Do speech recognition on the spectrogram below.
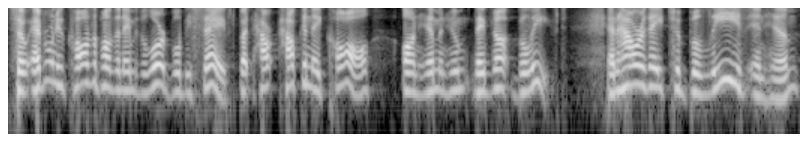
So everyone who calls upon the name of the Lord will be saved. But how, how can they call on him in whom they've not believed? And how are they to believe in him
